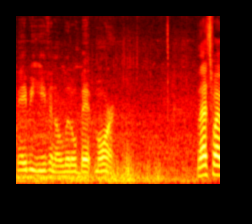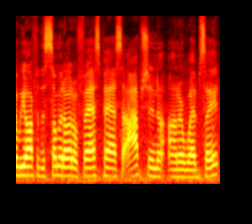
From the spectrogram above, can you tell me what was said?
maybe even a little bit more. That's why we offer the Summit Auto Fast Pass option on our website,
